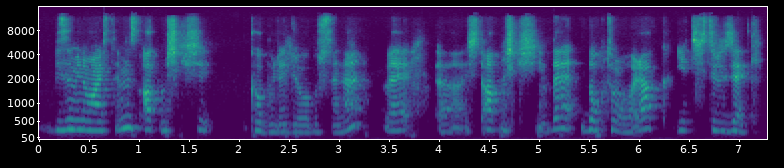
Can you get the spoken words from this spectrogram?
bizim üniversitemiz 60 kişi kabul ediyor bu sene ve e, işte 60 kişiyi de doktor olarak yetiştirecek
